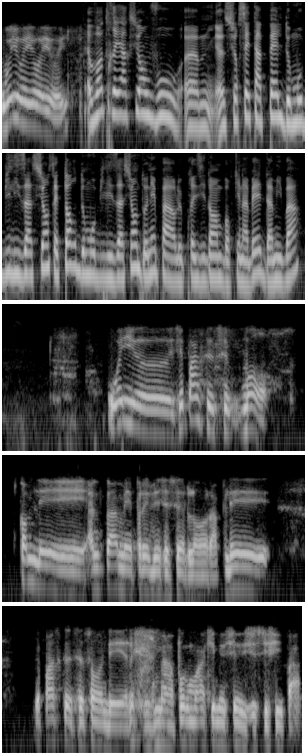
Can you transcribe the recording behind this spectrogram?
Oui, oui, oui, oui. Votre réaction, vous, euh, sur cet appel de mobilisation, cet ordre de mobilisation donné par le président burkinabé Damiba? Oui, euh, je pense que c'est bon. Comme les, en tout cas, mes prédécesseurs l'ont rappelé, je pense que ce sont des raisonnements pour moi qui ne se justifient pas.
